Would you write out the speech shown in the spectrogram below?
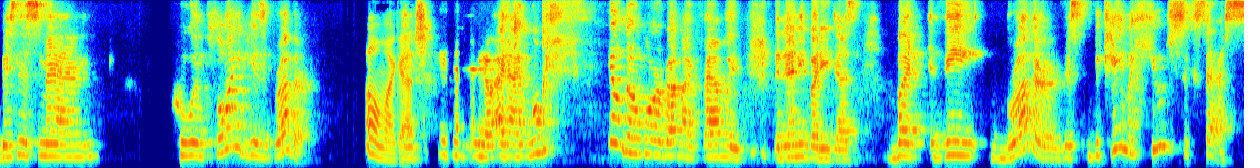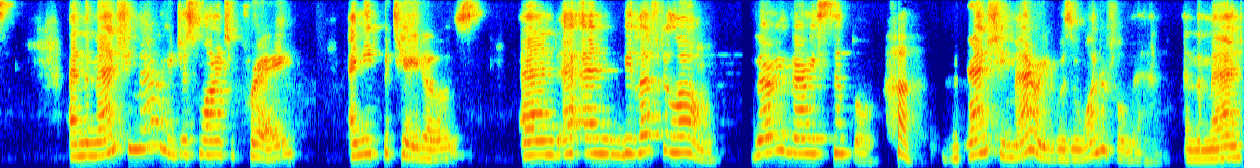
businessman who employed his brother. Oh my gosh. And, you know, and I won't you'll know more about my family than anybody does. But the brother, this became a huge success. And the man she married just wanted to pray and eat potatoes and and be left alone. Very, very simple. Huh. The man she married was a wonderful man, and the man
